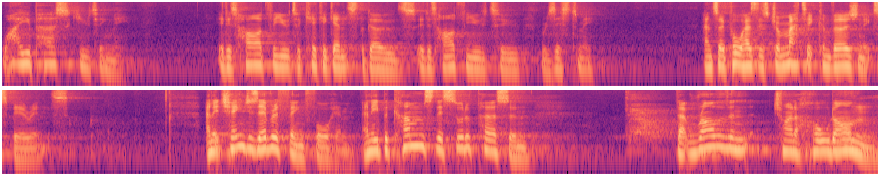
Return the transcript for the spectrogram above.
why are you persecuting me? It is hard for you to kick against the goads, it is hard for you to resist me. And so Paul has this dramatic conversion experience. And it changes everything for him. And he becomes this sort of person that rather than trying to hold on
